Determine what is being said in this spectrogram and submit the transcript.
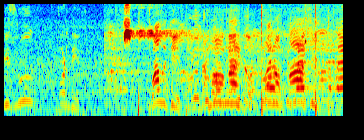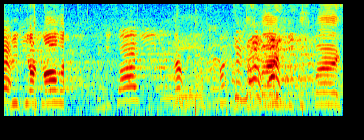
This rule for this. Quality. Movement. Line of passes. Pick your color. On this side. Now. Space, move the space.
